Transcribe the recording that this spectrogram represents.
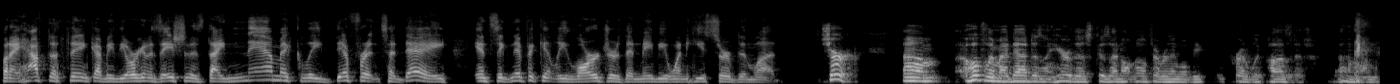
but I have to think. I mean, the organization is dynamically different today and significantly larger than maybe when he served and led. Sure. Um, hopefully, my dad doesn't hear this because I don't know if everything will be incredibly positive. Um,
